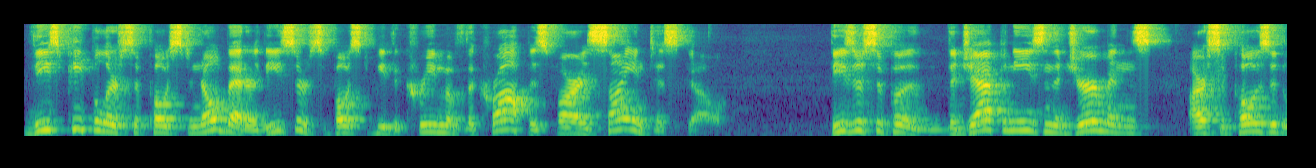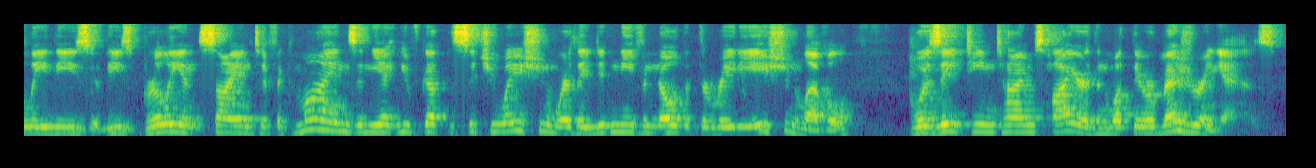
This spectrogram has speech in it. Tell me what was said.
These people are supposed to know better. These are supposed to be the cream of the crop as far as scientists go. These are supposed the Japanese and the Germans are supposedly these these brilliant scientific minds, and yet you've got the situation where they didn't even know that the radiation level was 18 times higher than what they were measuring as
